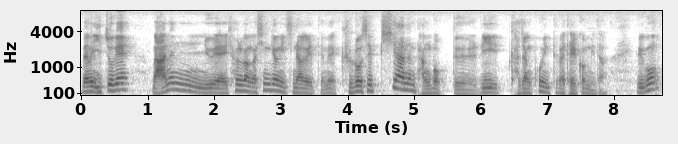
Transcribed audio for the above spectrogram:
그 다음에 이쪽에 많은 류의 혈관과 신경이 지나가기 때문에 그것을 피하는 방법들이 가장 포인트가 될 겁니다. 그리고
